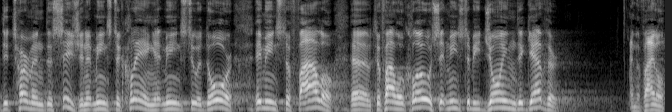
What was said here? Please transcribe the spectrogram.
determined decision. It means to cling. It means to adore. It means to follow, uh, to follow close. It means to be joined together. And the final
